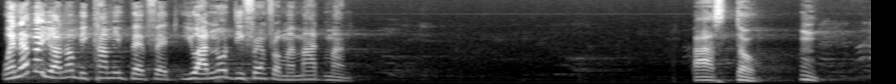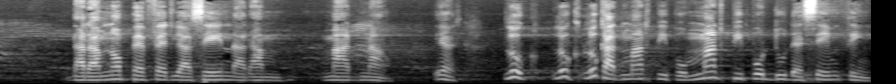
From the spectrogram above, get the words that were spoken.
Whenever you are not becoming perfect, you are no different from a madman. Pastor, hmm. that I'm not perfect, you are saying that I'm mad now. Yes. Look, look, look at mad people. Mad people do the same thing.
